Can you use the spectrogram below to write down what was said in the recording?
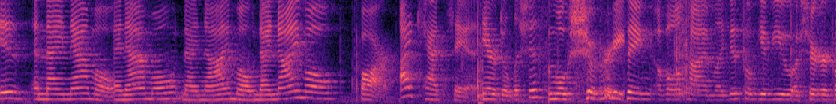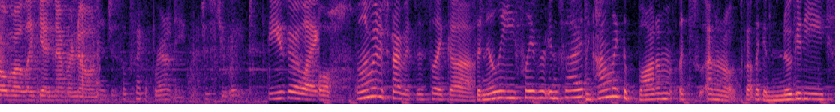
is a Nanaimo, Nanaimo, Nanaimo, Nanaimo bar. I can't say it. They're delicious. The most sugary thing of all time. Like this will give you a sugar coma like you had never known. It just looks like a brownie, just you wait. These are like, oh, the only way to describe it is it's like uh, a vanilla flavor inside and kind of like the bottom, it's, I don't know, it's got like a nuggety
